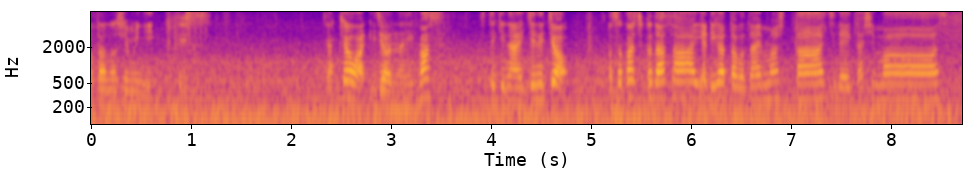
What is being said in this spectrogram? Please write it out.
お楽しみにです。じゃあ今日は以上になります。素敵な一日をお過ごしください。ありがとうございました。失礼いたします。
